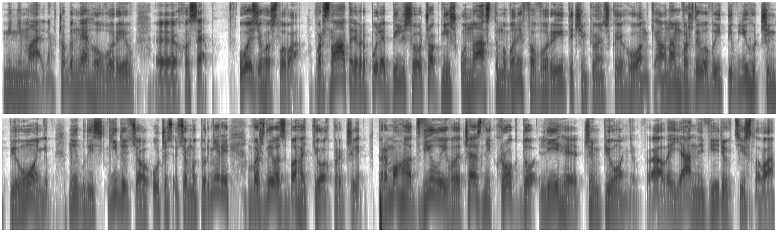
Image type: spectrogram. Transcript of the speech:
мінімальним, що би не говорив е, Хосеп. Ось його слова: в Арсенала та Ліверпуля більше очок ніж у нас, тому вони фаворити чемпіонської гонки. Але нам важливо вийти в лігу чемпіонів. Ми близькі до цього. Участь у цьому турнірі важлива з багатьох причин. Перемога над Вілою величезний крок до ліги чемпіонів. Але я не вірю в ці слова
